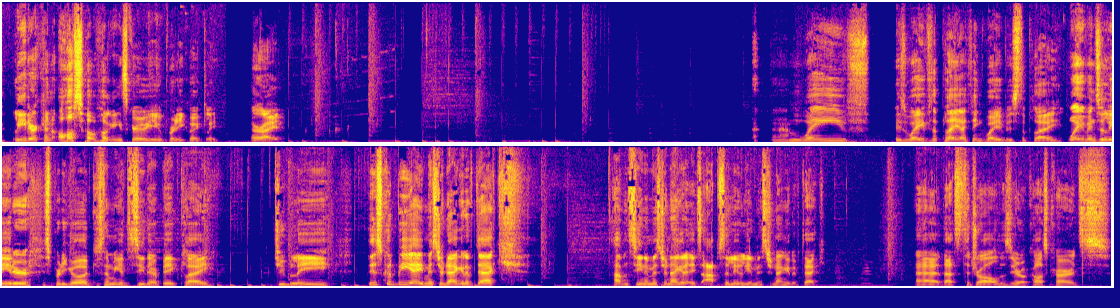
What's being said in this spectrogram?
leader can also fucking screw you pretty quickly. All right. Um, wave. Is Wave the play? I think Wave is the play. Wave into leader is pretty good because then we get to see their big play. Jubilee. This could be a Mr. Negative deck. Haven't seen a Mr. Negative. It's absolutely a Mr. Negative deck. Uh, that's to draw all the zero cost cards.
